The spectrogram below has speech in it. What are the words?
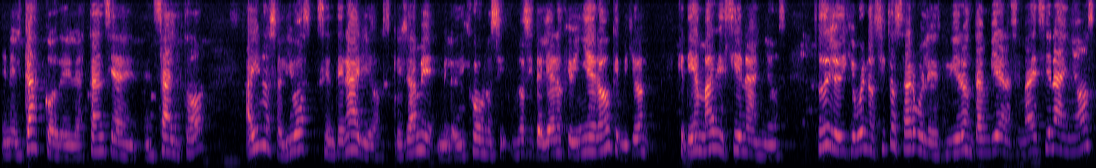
en el casco de la estancia en Salto, hay unos olivos centenarios, que ya me, lo dijo unos, italianos que vinieron, que me dijeron que tenían más de 100 años. Entonces yo dije, bueno, si estos árboles vivieron tan bien hace más de 100 años,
